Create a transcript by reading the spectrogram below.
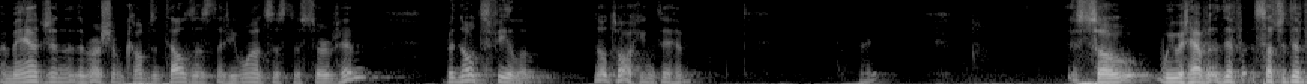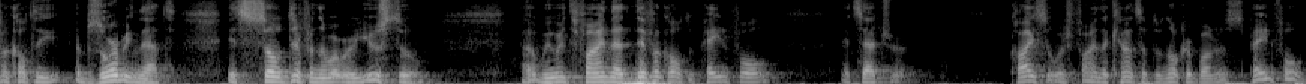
imagine that the Russian comes and tells us that he wants us to serve him, but no tefillah, no talking to him. So we would have a diff- such a difficulty absorbing that. It's so different than what we're used to uh, we would find that difficult, painful, etc. Kaiser would find the concept of no bonus painful.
